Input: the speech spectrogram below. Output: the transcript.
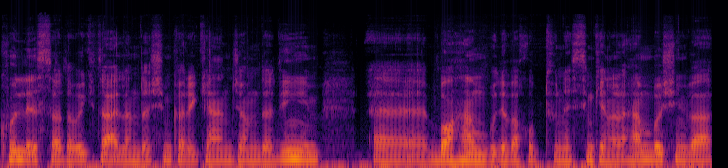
کل استارتاپی که تا الان داشتیم کاری که انجام دادیم با هم بوده و خب تونستیم کنار هم باشیم و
